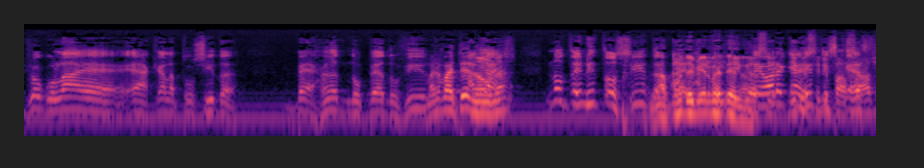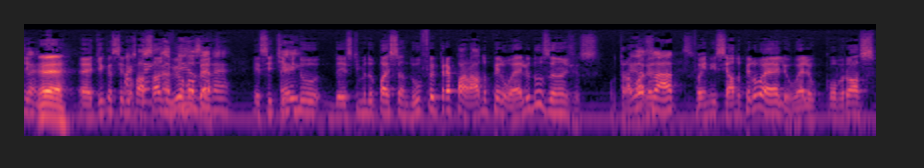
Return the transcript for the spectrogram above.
Jogo lá é, é aquela torcida berrando no pé do vidro. Mas não vai ter não, Aliás, né? Não tem nem torcida. Na pandemia não vai ter, não. Tem hora que a Diga-se gente de passagem. né? É. É, diga-se de passagem, viu, Roberto? né? Esse time, do, esse time do Paysandu foi preparado pelo Hélio dos Anjos. O trabalho Exato. foi iniciado pelo Hélio. O Hélio cobrou as,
